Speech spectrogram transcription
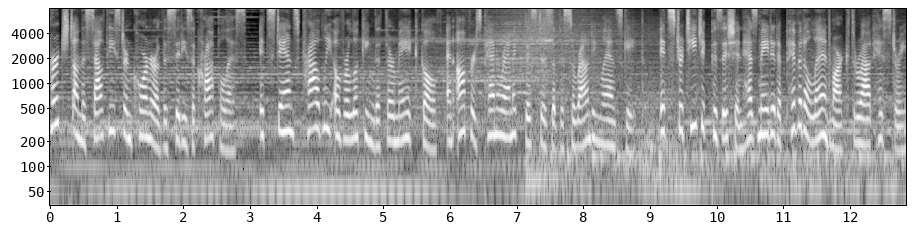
Perched on the southeastern corner of the city's Acropolis, it stands proudly overlooking the Thermaic Gulf and offers panoramic vistas of the surrounding landscape. Its strategic position has made it a pivotal landmark throughout history.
